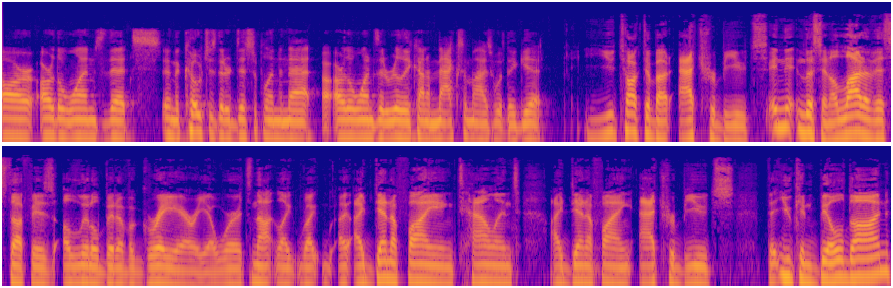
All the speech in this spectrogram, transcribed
are are the ones that and the coaches that are disciplined in that are the ones that really kind of maximize what they get. You talked about attributes, and listen, a lot of this stuff is a little bit of a gray area where it's not like like identifying talent, identifying attributes that you can build on.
